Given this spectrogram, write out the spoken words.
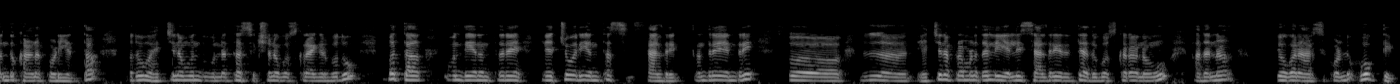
ಒಂದು ಕಾರಣ ಕೊಡಿ ಅಂತ. ಅದು ಹೆಚ್ಚಿನ ಒಂದು ಉನ್ನತ ಶಿಕ್ಷಣಗೋಸ್ಕರ ಆಗಿರ್ಬೋದು, ಮತ್ತ ಒಂದೇನಂತಾರೆ ಹೆಚ್ಚುವರಿ ಅಂತ ಸ್ಯಾಲ್ರಿ ಅಂದ್ರೆ ಏನ್ರಿ? ಸೊ ಹೆಚ್ಚಿನ ಪ್ರಮಾಣದಲ್ಲಿ ಎಲ್ಲಿ ಸ್ಯಾಲ್ರಿ ಇರುತ್ತೆ, ಅದಕ್ಕೋಸ್ಕರ ನಾವು ಅದನ್ನ ಉದ್ಯೋಗನ ಆರಿಸಿಕೊಂಡು ಹೋಗ್ತೀವಿ.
